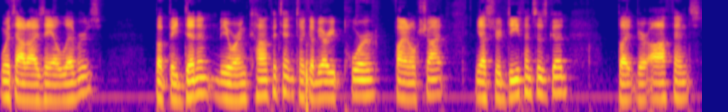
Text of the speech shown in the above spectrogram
without Isaiah Livers, but they didn't. They were incompetent, took a very poor final shot. Yes, their defense is good, but their offense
